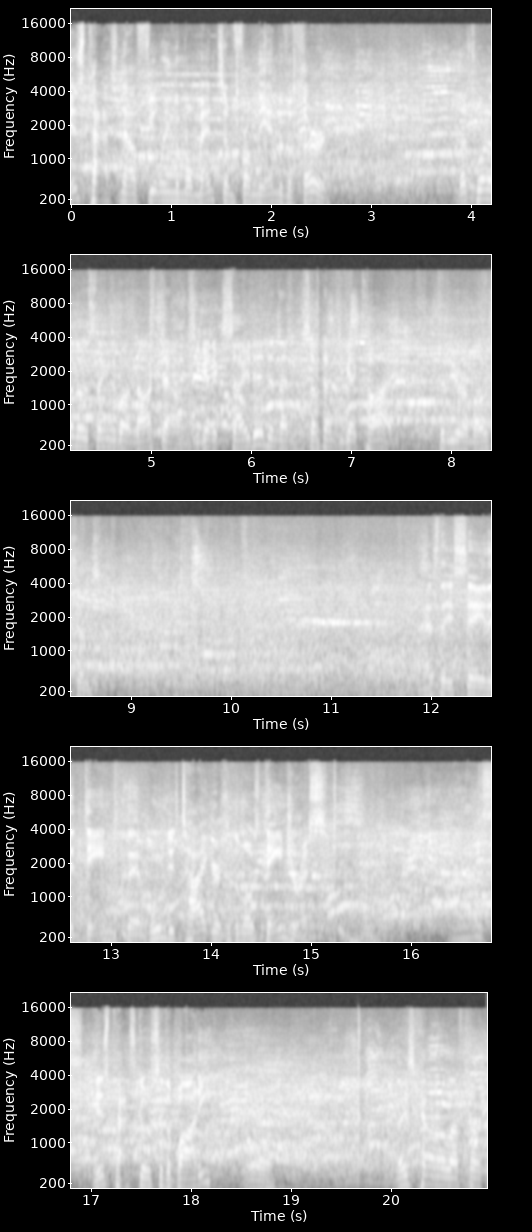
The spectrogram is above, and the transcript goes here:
Ispas now feeling the momentum from the end of the third. That's one of those things about knockdowns. You get excited and then sometimes you get caught through your emotions. As they say, the, the wounded tigers are the most dangerous. As Ispas goes to the body. Nice counter left hook.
